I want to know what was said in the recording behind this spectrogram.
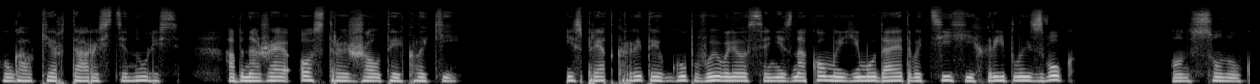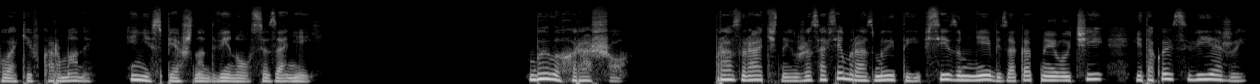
Уголки рта растянулись, обнажая острые желтые клыки. Из приоткрытых губ вывалился незнакомый ему до этого тихий хриплый звук. Он сунул кулаки в карманы и неспешно двинулся за ней. Было хорошо. Прозрачные, уже совсем размытые, в сизом небе закатные лучи и такой свежий,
